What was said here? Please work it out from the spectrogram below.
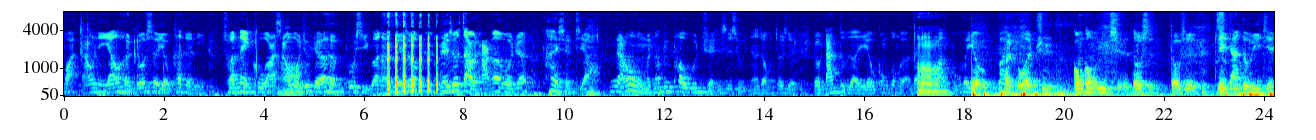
换，然后你要很多舍友看着你穿内裤啊，然后我就觉得很不习惯了。比如说，比如说澡堂 啊，我觉得太神奇了。然后我们那边泡温泉是属于那种，就是有单独的，也有公共的，但是一般不会有很多人去公共浴池，都是都是自己单独一间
